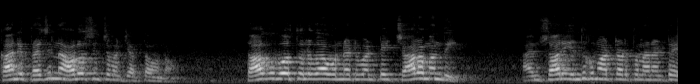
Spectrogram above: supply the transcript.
కానీ ప్రజల్ని ఆలోచించమని చెప్తా ఉన్నాం. తాగుబోతులుగా ఉన్నటువంటి చాలామంది ఐఎమ్ సారీ ఎందుకు మాట్లాడుతున్నానంటే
